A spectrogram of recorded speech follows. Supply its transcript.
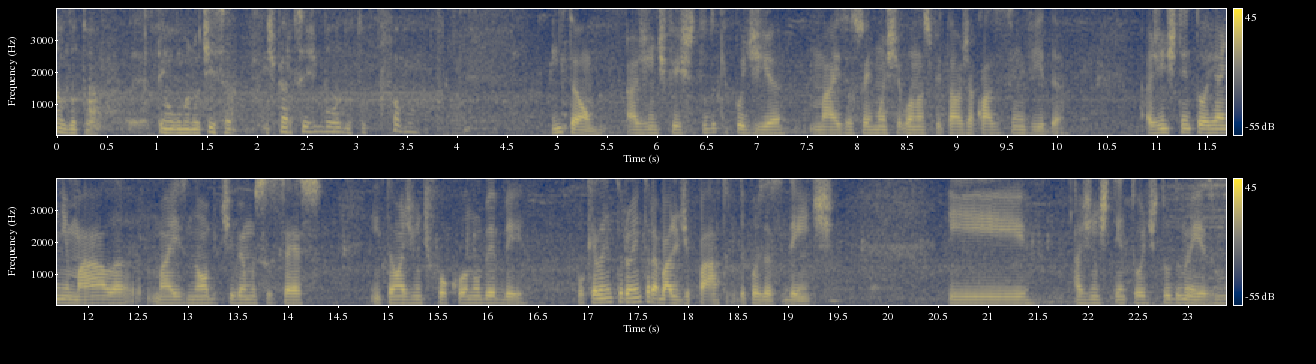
Então, doutor, tem alguma notícia? Espero que seja boa, doutor, por favor. Então, a gente fez tudo o que podia, mas a sua irmã chegou no hospital já quase sem vida. A gente tentou reanimá-la, mas não obtivemos sucesso. Então a gente focou no bebê, porque ela entrou em trabalho de parto depois do acidente. E a gente tentou de tudo mesmo,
